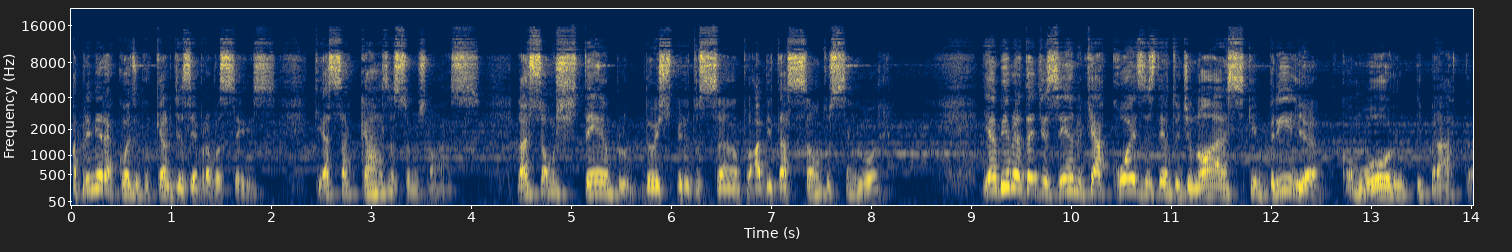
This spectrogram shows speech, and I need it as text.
A primeira coisa que eu quero dizer para vocês, que essa casa somos nós. Nós somos templo do Espírito Santo, habitação do Senhor. E a Bíblia está dizendo que há coisas dentro de nós que brilham como ouro e prata,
